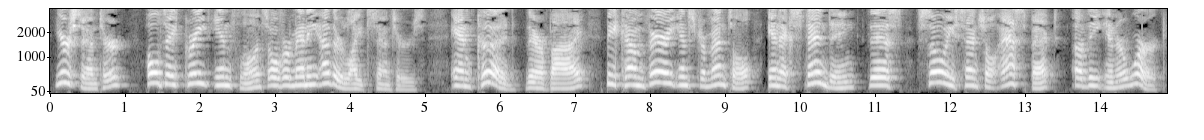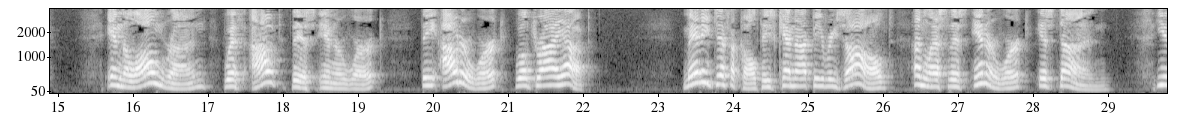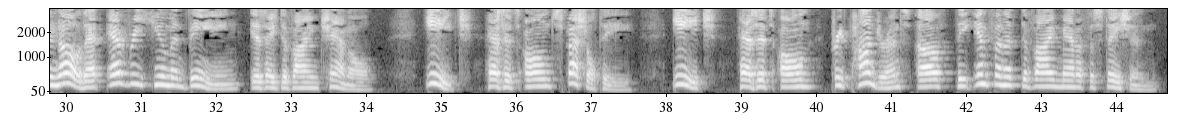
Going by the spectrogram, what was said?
Your center holds a great influence over many other light centers and could thereby become very instrumental in extending this so essential aspect of the inner work. In the long run, without this inner work, the outer work will dry up. Many difficulties cannot be resolved unless this inner work is done. you know that every human being is a divine channel. Each has its own specialty. Each has its own preponderance of the infinite divine manifestation.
